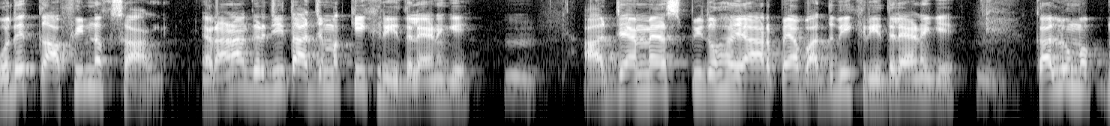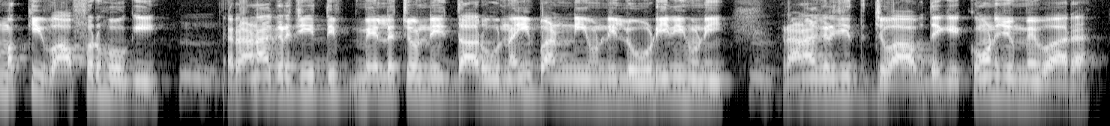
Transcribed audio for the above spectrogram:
ਉਹਦੇ ਕਾਫੀ ਨੁਕਸਾਨ ਨੇ। ਰਾਣਾ ਗੁਰਜੀਤ ਅੱਜ ਮੱਕੀ ਖਰੀਦ ਲੈਣਗੇ। ਅੱਜ ਐਮਐਸਪੀ ਤੋਂ 1000 ਰੁਪਇਆ ਵੱਧ ਵੀ ਖਰੀਦ ਲੈਣਗੇ। ਕੱਲ ਨੂੰ ਮੱਕੀ ਵਾਫਰ ਹੋਗੀ ਰਾਣਾ ਗੁਰਜੀਤ ਦੀ ਮਿੱਲ ਚੋਂ ਉਨੀ ਦਾਰੂ ਨਹੀਂ ਬਣਨੀ ਉਨੀ ਲੋੜ ਹੀ ਨਹੀਂ ਹੋਣੀ। ਰਾਣਾ ਗੁਰਜੀਤ ਜਵਾਬ ਦੇਗੇ ਕੌਣ ਜ਼ਿੰਮੇਵਾਰ ਹੈ?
